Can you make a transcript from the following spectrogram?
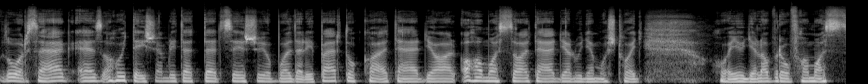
az ország, ez, ahogy te is említetted, szélső jobboldali pártokkal tárgyal, a Hamasszal tárgyal, ugye most, hogy hogy ugye Lavrov-Hamasz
